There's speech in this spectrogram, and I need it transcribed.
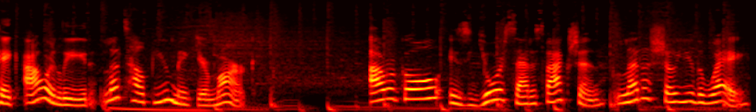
Take our lead, let's help you make your mark. Our goal is your satisfaction. Let us show you the way.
